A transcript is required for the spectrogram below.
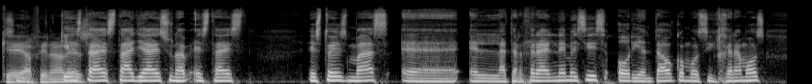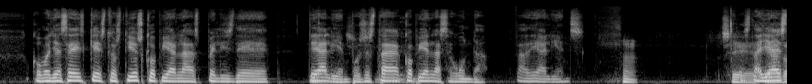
que Sí, al final que es- esta, esta ya es una esta es esto es más eh, el- la tercera del Nemesis orientado como si dijéramos como ya sabéis que estos tíos copian las pelis de, de Alien pues esta copia en la segunda la de Aliens Hmm. Sí, esta ya es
